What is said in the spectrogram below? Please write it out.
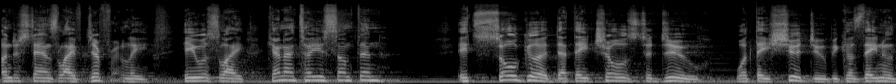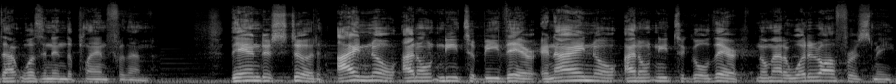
understands life differently, he was like, Can I tell you something? It's so good that they chose to do what they should do because they knew that wasn't in the plan for them. They understood, I know I don't need to be there, and I know I don't need to go there, no matter what it offers me.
